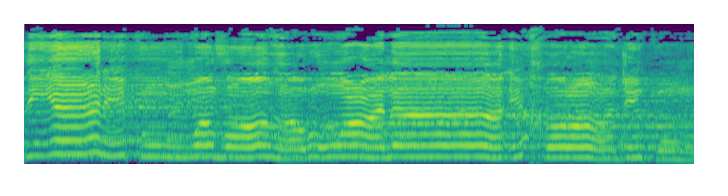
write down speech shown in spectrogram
دياركم وظاهروا على إخراجكم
